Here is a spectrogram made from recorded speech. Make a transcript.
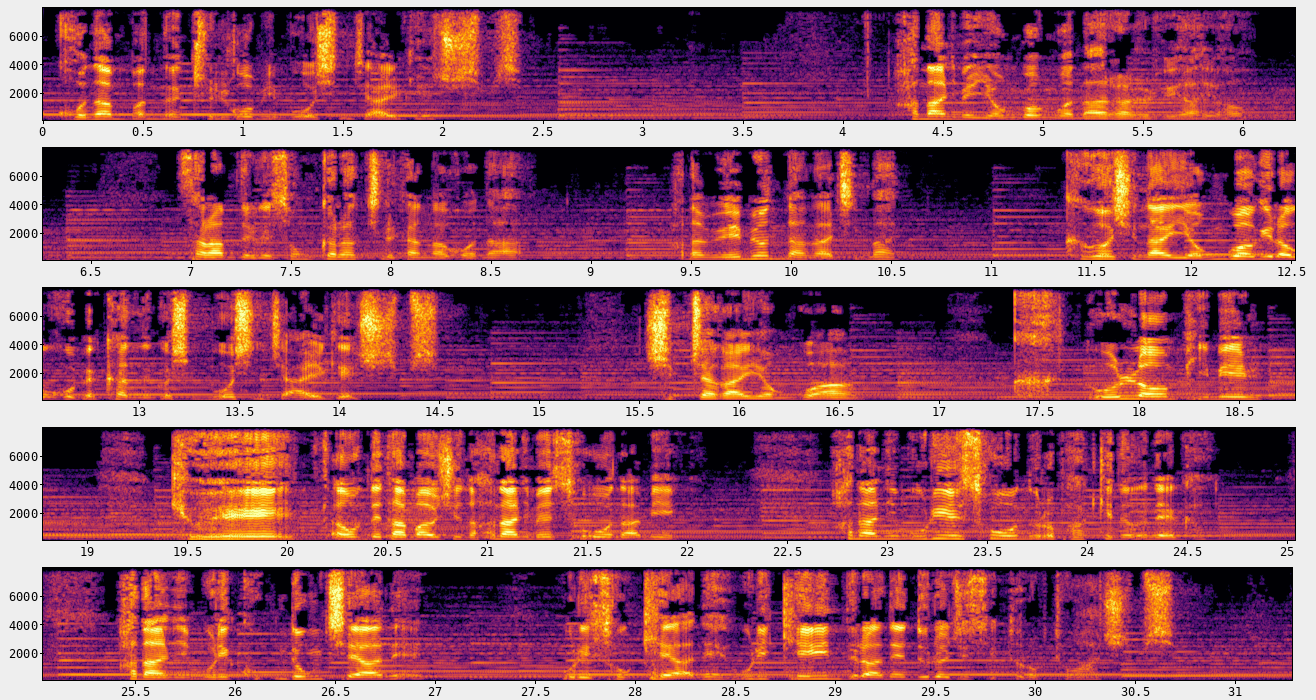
고난받는 즐거움이 무엇인지 알게 해주십시오. 하나님의 영광과 나라를 위하여 사람들에게 손가락질 당하거나 하나님 외면당하지만 그것이 나의 영광이라고 고백하는 것이 무엇인지 알게 해주십시오. 십자가의 영광 그 놀라운 비밀 교회 가운데 담아주신 하나님의 소원함이 하나님 우리의 소원으로 바뀌는 은혜가 하나님 우리 공동체 안에 우리 속회 안에 우리 개인들 안에 누려질 수 있도록 도와주십시오.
